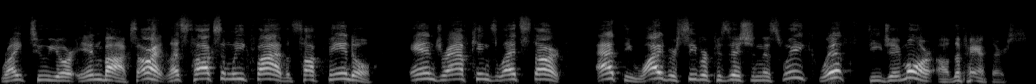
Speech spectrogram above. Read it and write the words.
right to your inbox. All right, let's talk some week five. Let's talk FanDuel and DraftKings. Let's start at the wide receiver position this week with DJ Moore of the Panthers.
